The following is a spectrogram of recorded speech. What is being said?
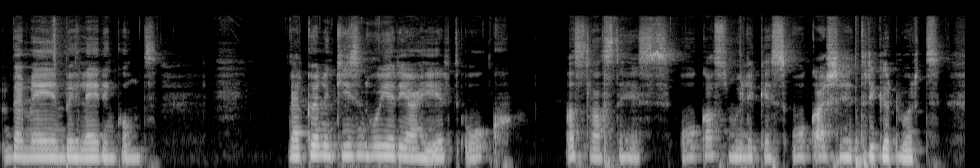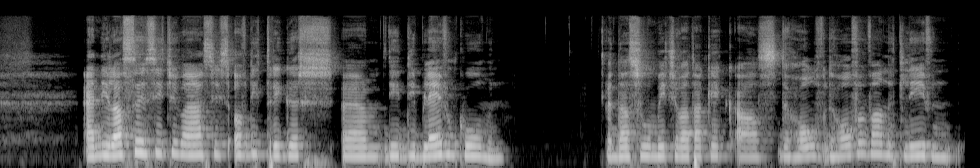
bij mij in begeleiding komt. Daar kunnen kiezen hoe je reageert, ook als het lastig is, ook als het moeilijk is, ook als je getriggerd wordt. En die lastige situaties of die triggers, um, die, die blijven komen. En dat is zo'n beetje wat ik als de, golf, de golven van het leven.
